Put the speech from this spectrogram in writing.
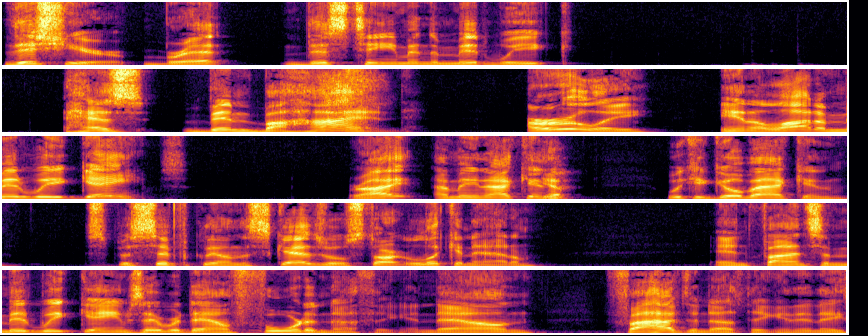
this year, Brett, this team in the midweek has been behind early in a lot of midweek games, right? I mean, I can. Yep we could go back and specifically on the schedule start looking at them and find some midweek games they were down four to nothing and down five to nothing, and then they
